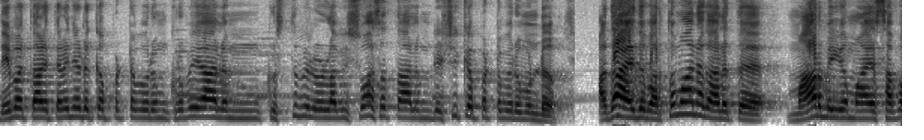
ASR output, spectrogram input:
ദൈവത്താൽ തിരഞ്ഞെടുക്കപ്പെട്ടവരും കൃപയാലും ക്രിസ്തുവിലുള്ള വിശ്വാസത്താലും രക്ഷിക്കപ്പെട്ടവരുമുണ്ട്. അതായത് വർത്തമാനകാലത്ത് മാർമികമായ സഭ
